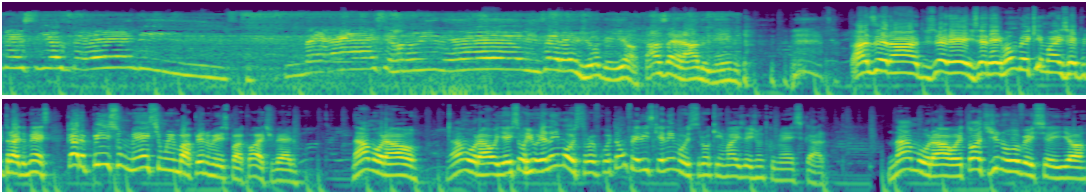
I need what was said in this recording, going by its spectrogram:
Messias deles! Messi o nome deles! Zerei o jogo aí, ó. Tá zerado o game. tá zerado, zerei, zerei. Vamos ver quem mais veio por trás do Messi. Cara, pensa um Messi e um Mbappé no meio desse pacote, velho. Na moral, na moral. E aí sorriu. Ele nem mostrou, ficou tão feliz que ele nem mostrou quem mais veio junto com o Messi, cara. Na moral, é Totti de novo esse aí, ó.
